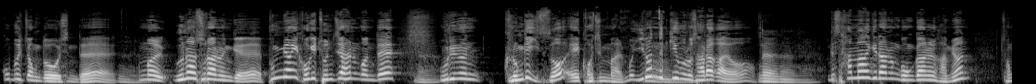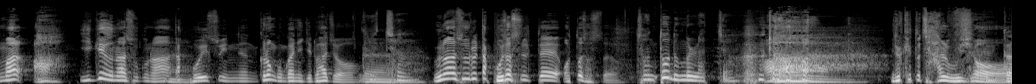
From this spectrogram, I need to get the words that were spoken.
꼽을 정도신데 정말 은하수라는 게 분명히 거기 존재하는 건데 우리는 그런 게 있어? 에이 거짓말. 뭐 이런 느낌으로 살아가요. 네 네 네. 근데 사막이라는 공간을 가면 정말 아 이게 은하수구나 딱 보일 수 있는 그런 공간이기도 하죠. 그렇죠. 은하수를 딱 보셨을 때 어떠셨어요? 전 또 눈물 났죠. 아, 이렇게 또 잘 우셔. 그러니까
